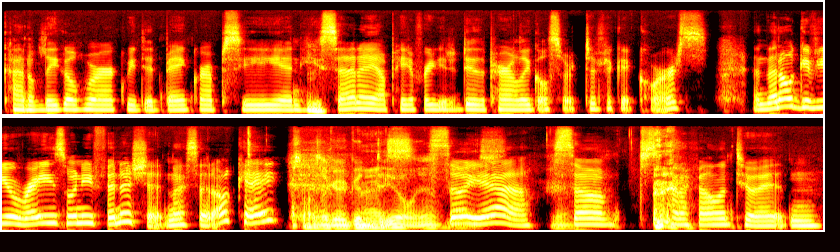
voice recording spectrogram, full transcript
kind of legal work. We did bankruptcy, and he hmm. said, "Hey, I'll pay for you to do the paralegal certificate course, and then I'll give you a raise when you finish it." And I said, "Okay." Sounds like a good Nice. deal. Yeah. So Nice. yeah, Yeah. so just kind of fell into it, and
